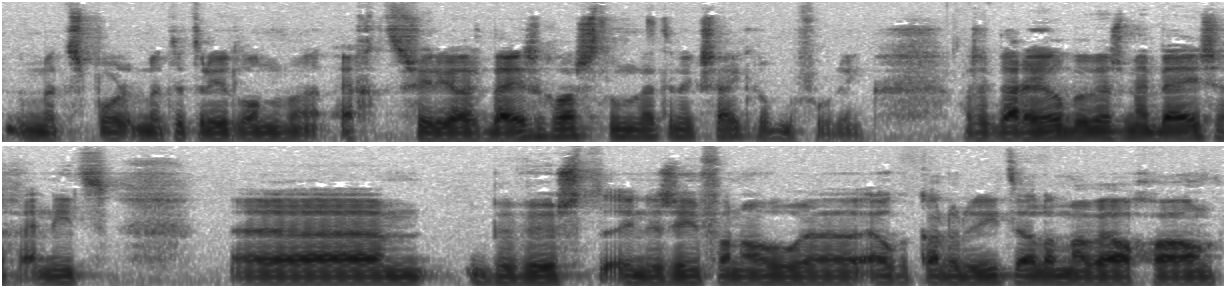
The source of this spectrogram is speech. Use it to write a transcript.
met, sport, met de triathlon echt serieus bezig was, toen lette ik zeker op mijn voeding. Was ik daar heel bewust mee bezig en niet ehm, bewust in de zin van oh, elke calorie tellen, maar wel gewoon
